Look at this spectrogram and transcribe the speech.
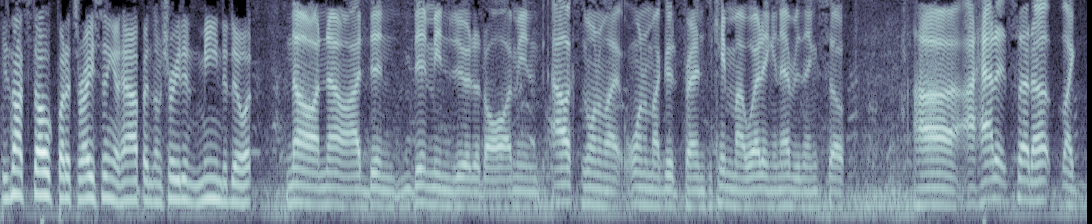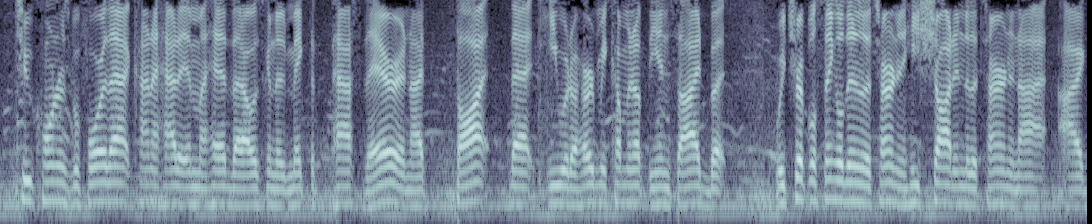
He's not stoked, but it's racing. It happens. I'm sure he didn't mean to do it. No, no, I didn't didn't mean to do it at all. I mean, Alex is one of my one of my good friends. He came to my wedding and everything, so uh, I had it set up like two corners before that. Kind of had it in my head that I was going to make the pass there, and I thought that he would have heard me coming up the inside, but we triple singled into the turn, and he shot into the turn, and I I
